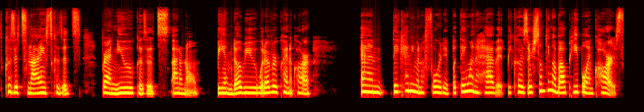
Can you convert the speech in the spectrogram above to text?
because it's nice, because it's brand new, because it's, I don't know, BMW, whatever kind of car. And they can't even afford it, but they want to have it because there's something about people and cars.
